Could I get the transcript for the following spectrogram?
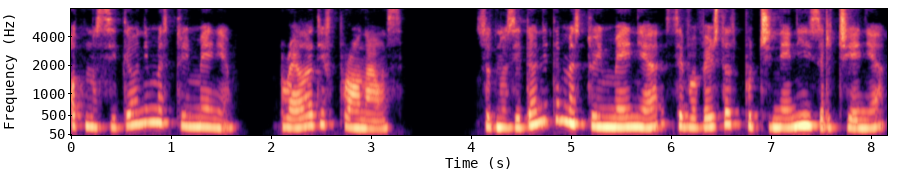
Относителни местоимения Relative pronouns С относителните местоимения се въвеждат подчинени изречения,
